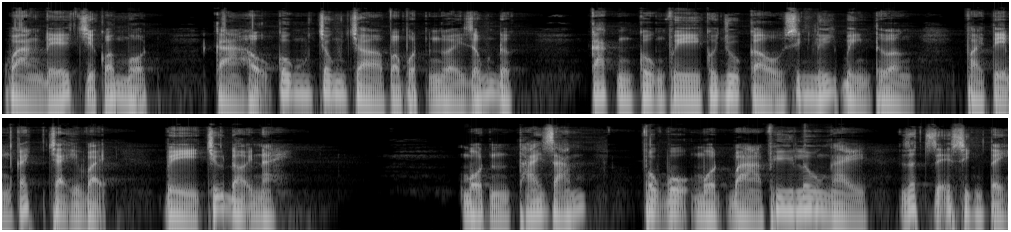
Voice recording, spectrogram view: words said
Hoàng đế chỉ có một, cả hậu cung trông chờ vào một người giống đực. Các cung phi có nhu cầu sinh lý bình thường, phải tìm cách chạy vậy vì chữ đợi này. Một thái giám phục vụ một bà phi lâu ngày rất dễ sinh tình.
